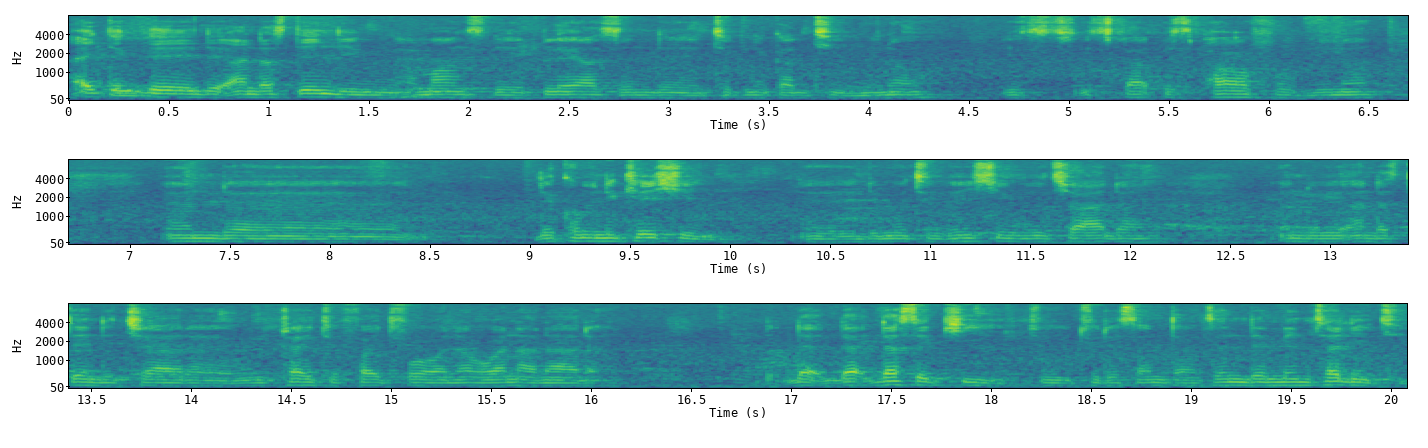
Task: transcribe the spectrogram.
I think the, the understanding amongst the players and the technical team, you know, it's it's it's powerful, you know, and uh, the communication, uh, the motivation with each other, and we understand each other. We try to fight for one, another. That, that, that's the key to, to the Sundowns and the mentality.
